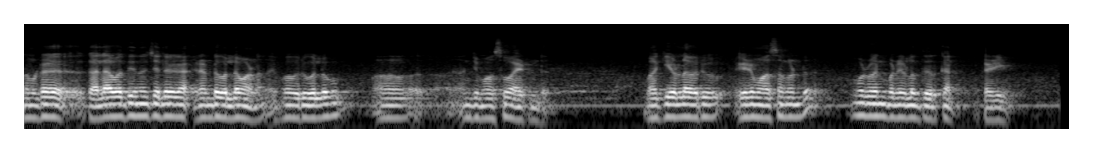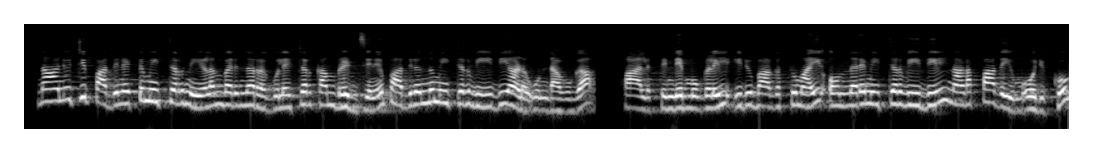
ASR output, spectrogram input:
നമ്മുടെ കാലാവധി എന്ന് വെച്ചാൽ രണ്ട് കൊല്ലമാണ്. ഇപ്പോൾ ഒരു കൊല്ലവും അഞ്ച് മാസവും ആയിട്ടുണ്ട്. ബാക്കിയുള്ള ഒരു ഏഴ് മാസം കൊണ്ട് മുഴുവൻ പണികളും തീർക്കാൻ കഴിയും. നാനൂറ്റി പതിനെട്ട് മീറ്റർ നീളം വരുന്ന റെഗുലേറ്റർ കം ബ്രിഡ്ജിന് പതിനൊന്ന് മീറ്റർ വീതിയാണ് ഉണ്ടാവുക. പാലത്തിന്റെ മുകളിൽ ഇരുഭാഗത്തുമായി ഒന്നര മീറ്റർ വീതിയിൽ നടപ്പാതയും ഒരുക്കും.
